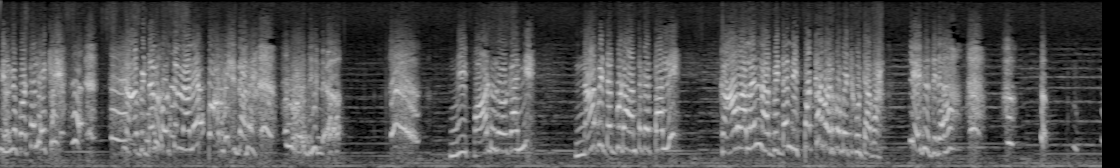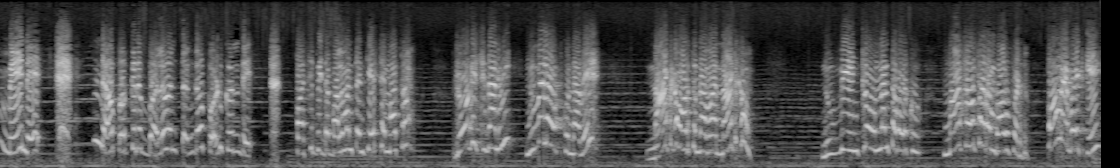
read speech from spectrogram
నిన్ను కొట్టలేకే నా బిడ్డను కొడుతున్నానా పాపిస్తానా వదినా నీ పాడు రోగాన్ని నా బిడ్డకు కూడా అంతకట్టాలి కావాలని నా బిడ్డ నీ పక్కన పడుకోబెట్టుకుంటావా లేదు వదినా మేనే నా పక్కన బలవంతంగా పడుకుంది పసిబిడ్డ బలవంతం చేస్తే మాత్రం రోగిచ్చిదానివి నువ్వెలా ఒప్పుకున్నావే? నాటకం ఆడుతున్నావా? నాటకం? నువ్వు ఇంట్లో ఉన్నంత వరకు మా సంసారం బాగుపడదు. పోవే బయటికి.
